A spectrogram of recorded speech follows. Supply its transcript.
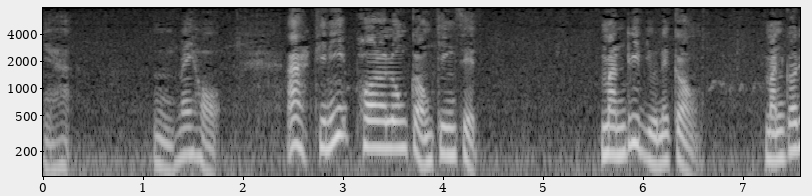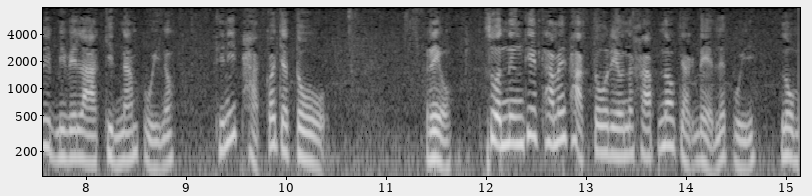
เนี่ยฮะ อืมไม่ห่ออะทีนี้พอเราลงกล่องจริงเสร็จ มันรีบอยู่ในกล่อง มันก็รีบมีเวลากินน้ำปุ๋ยเนาะทีนี้ผักก็จะโตเร็ว ส่วนหนึ่งที่ทำให้ผักโตเร็วนะครับ นอกจากแดดและปุ๋ยลม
